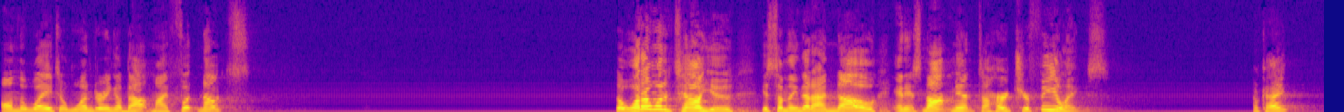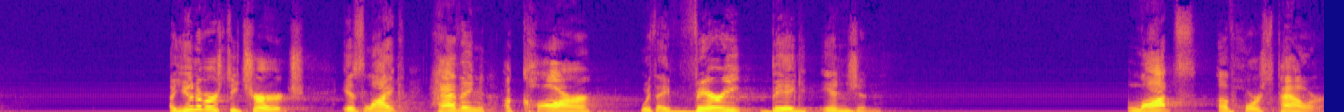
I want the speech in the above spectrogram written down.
On the way to wondering about my footnotes? So, what I want to tell you is something that I know, and it's not meant to hurt your feelings. Okay? A university church is like having a car with a very big engine, lots of horsepower.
